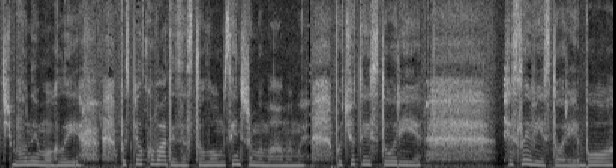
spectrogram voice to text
щоб вони могли поспілкуватися за столом з іншими мамами, почути історії. Щасливі історії, бо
